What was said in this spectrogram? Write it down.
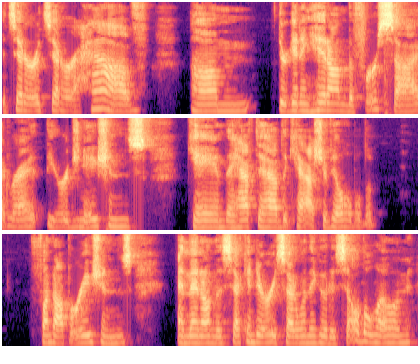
et cetera, et cetera, have, um, they're getting hit on the first side, right? The originations game, they have to have the cash available to fund operations. And then on the secondary side, when they go to sell the loan,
